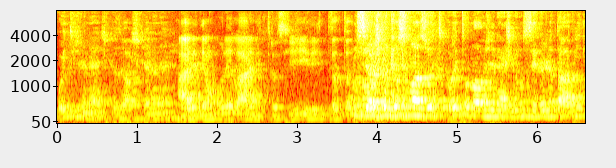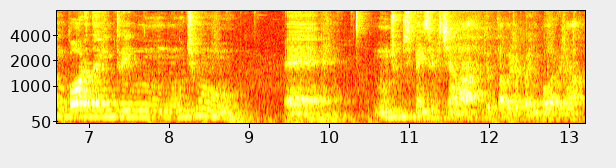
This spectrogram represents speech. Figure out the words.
Oito genéticas, eu acho que era, né? Ah, ele deu um rolê lá, ele trouxe. Ele, todo Não sei, acho que eu trouxe umas 8, oito ou 9 genéticas, eu não sei. Eu já tava vindo embora, daí eu entrei no, no último. É, no último dispenser que tinha lá, que eu tava já pra ir embora já.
